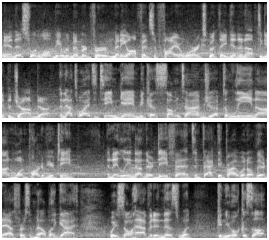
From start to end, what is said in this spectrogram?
And this one won't be remembered for many offensive fireworks, but they did enough to get the job done. And that's why it's a team game, because sometimes you have to lean on one part of your team. And they leaned on their defense. In fact, they probably went over there and asked for some help. Like, guys, we just don't have it in this one. Can you hook us up?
